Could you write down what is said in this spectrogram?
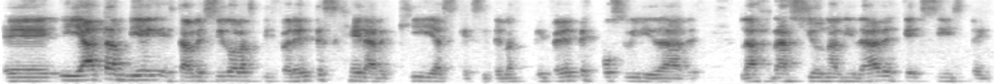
eh, y ha también establecido las diferentes jerarquías que existen, las diferentes posibilidades, las racionalidades que existen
